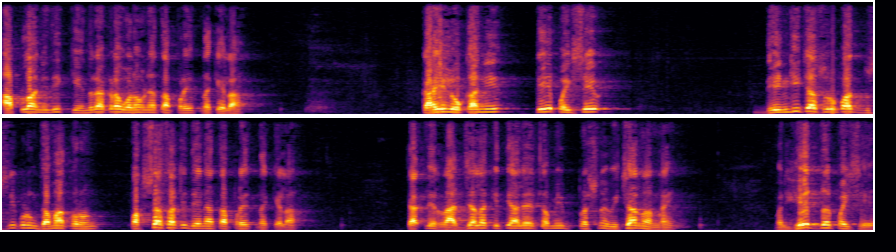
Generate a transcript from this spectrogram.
आपला निधी केंद्राकडे वळवण्याचा प्रयत्न केला. काही लोकांनी ते पैसे देणगीच्या स्वरूपात दुसरीकडून जमा करून पक्षासाठी देण्याचा प्रयत्न केला. त्यातले राज्याला किती आले याचा मी प्रश्न विचारणार नाही. पण हेच जर पैसे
